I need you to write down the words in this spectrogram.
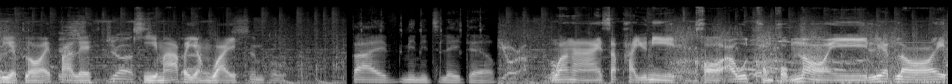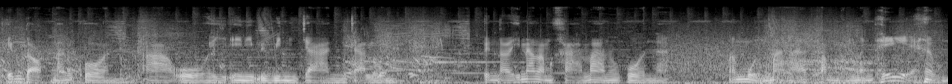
เรียบร้อยไปเลย Just ขี่ม้าไปอย่างไว simple. Five minutes later. ว่าไงซับพลายยูนิตขออาวุธของผมหน่อยเรียบร้อยเทมดอกนะทุกคนอ้าวโอ้ยอ้นี่วินนินจานินจาลมเป็นอะไรที่น่ารำคาญมากทุกคนนะมันหมุนมาแล้วทำเหมือนมันเท่ผม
